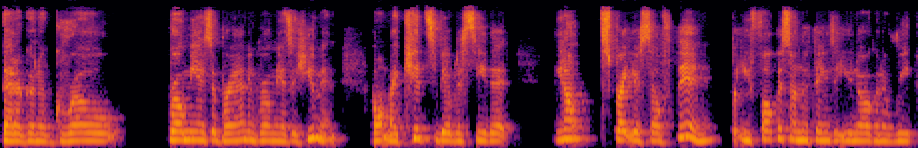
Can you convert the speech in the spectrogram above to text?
that are going to grow grow me as a brand and grow me as a human. I want my kids to be able to see that you don't spread yourself thin, but you focus on the things that you know are going to reap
